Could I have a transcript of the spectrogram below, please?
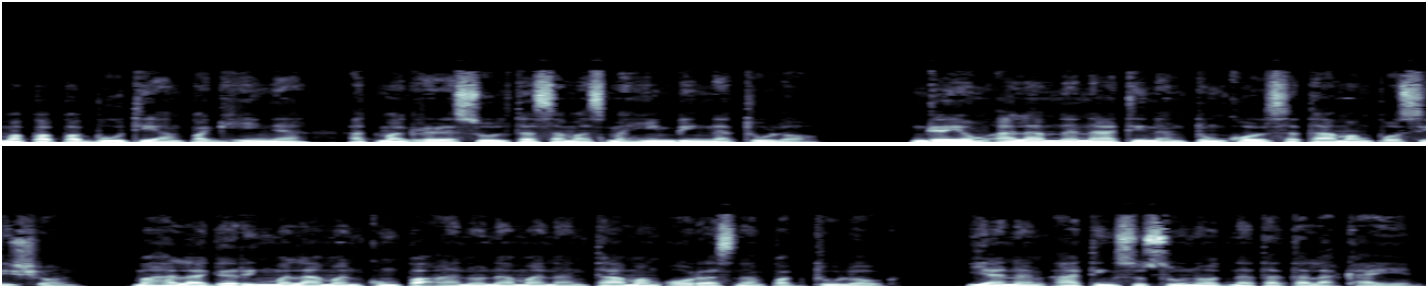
mapapabuti ang paghinga, at magresulta sa mas mahimbing na tulog. Gayong alam na natin ang tungkol sa tamang posisyon, mahalaga ring malaman kung paano naman ang tamang oras ng pagtulog. Yan ang ating susunod na tatalakayin.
